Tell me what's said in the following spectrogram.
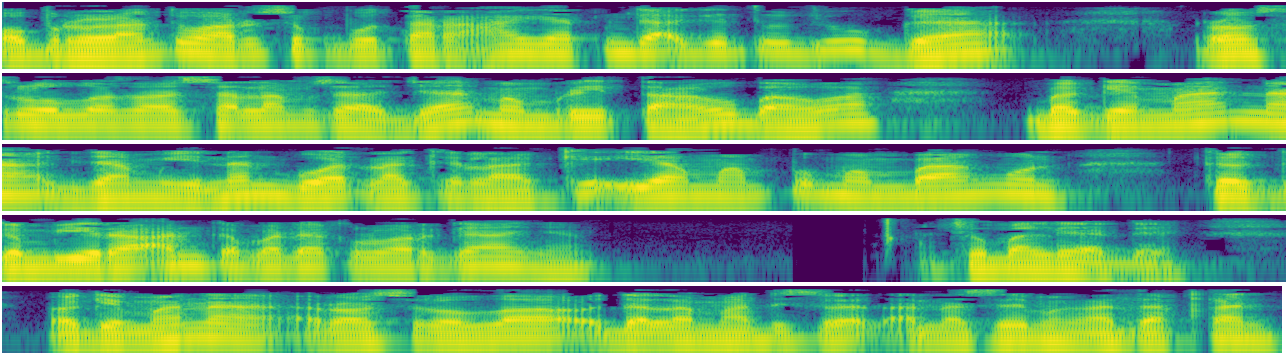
obrolan tuh harus seputar ayat enggak gitu juga Rasulullah SAW saja memberitahu bahwa bagaimana jaminan buat laki-laki yang mampu membangun kegembiraan kepada keluarganya. Coba lihat deh, bagaimana Rasulullah dalam hadis riwayat Anas mengatakan,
